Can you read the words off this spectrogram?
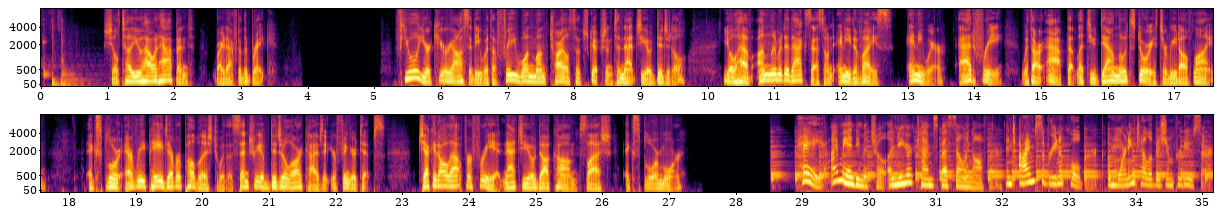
She'll tell you how it happened right after the break. Fuel your curiosity with a free one month trial subscription to Nat Geo Digital. You'll have unlimited access on any device, anywhere, ad free, with our app that lets you download stories to read offline. Explore every page ever published with a century of digital archives at your fingertips. Check it all out for free at natgeo.com slash explore more. Hey, I'm Andy Mitchell, a New York Times bestselling author. And I'm Sabrina Kohlberg, a morning television producer.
